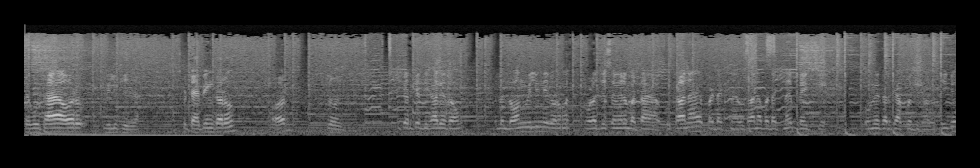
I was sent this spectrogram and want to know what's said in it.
जब उठाया और बिली खींचा। उसको टैपिंग करो और क्लोज करके दिखा देता हूँ। मतलब लॉन्ग विली नहीं करूँगा। थोड़ा जैसे मैंने बताया, उठाना है पटकना है, उठाना पटकना है ब्रेक से। वो मैं करके आपको दिखा दूँ ठीक है?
